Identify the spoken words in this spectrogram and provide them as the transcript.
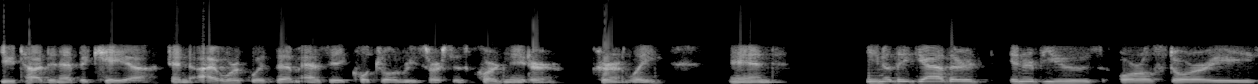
Utah Diné Bikéyah, and I work with them as a cultural resources coordinator currently. And you know, they gathered interviews, oral stories,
